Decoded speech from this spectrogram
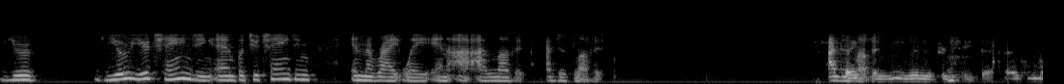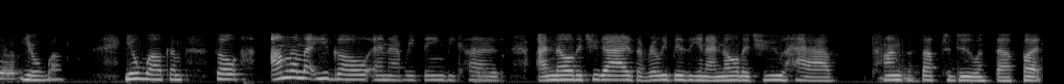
you're you're you're changing and but you're changing in the right way and I, I love it. I just love it. I just Thank love you. it. We really appreciate that. Thank you, love. You're welcome. You're welcome. So I'm gonna let you go and everything because I know that you guys are really busy and I know that you have tons of mm-hmm. stuff to do and stuff. But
